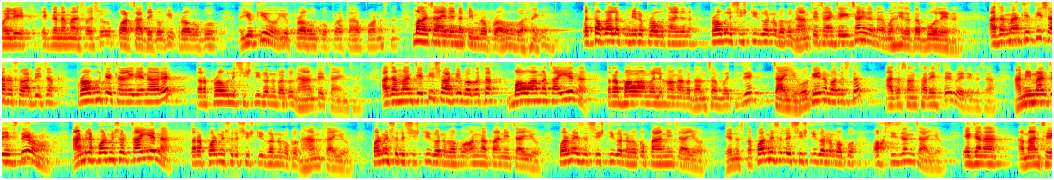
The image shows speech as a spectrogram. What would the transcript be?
मैले एकजना मान्छेलाई यसो पर्चा दिएको कि प्रभुको। यो के हो? यो प्रभुको पर्चा हो? पढ्नुहोस् न। मलाई चाहिँदैन तिम्रो प्रभु भने कि तपाईँलाई मेरो प्रभु चाहिँदैन। प्रभुले सृष्टि गर्नुभएको घाम चाहिँ चाहिन्छ कि चाहिँदैन भनेको त बोलेन। आज मान्छे यति साह्रो स्वार्थी छ प्रभु चाहिँ चाहिँदैन अरे तर प्रभुले सृष्टि गर्नुभएको घाम चाहिँ चाहिन्छ। आज मान्छे यति स्वार्थी भएको छ बाउआमा चाहिएन तर बाउआमाले कमाएको धन सम्पत्ति चाहिँ चाहियो हो कि होइन भन्नुहोस् त? आज संसार यस्तै भइरहेको छ। हामी मान्छे यस्तै हौँ। हामीलाई परमेश्वर चाहिएन तर परमेश्वरले सृष्टि गर्नुभएको घाम चाहियो। परमेश्वरले सृष्टि गर्नुभएको अन्न पानी चाहियो। परमेश्वरले सृष्टि गर्नुभएको पानी चाहियो। हेर्नुहोस् त परमेश्वरले सृष्टि गर्नुभएको अक्सिजन चाहियो। एकजना मान्छे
